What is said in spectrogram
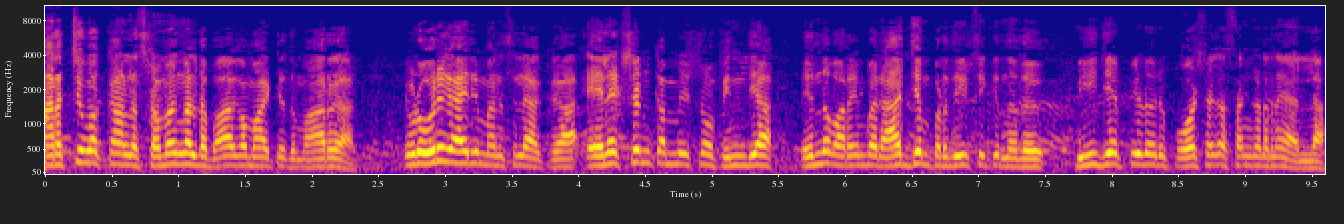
മറച്ചുവെക്കാനുള്ള ശ്രമങ്ങളുടെ ഭാഗമായിട്ട് ഇത് മാറുകയാണ്. ഇവിടെ ഒരു കാര്യം മനസ്സിലാക്കുക. ഇലക്ഷൻ കമ്മീഷൻ ഓഫ് ഇന്ത്യ എന്ന് പറയുമ്പോൾ രാജ്യം പ്രതീക്ഷിക്കുന്നത് ബി ജെ പിയുടെ ഒരു പോഷക സംഘടനയല്ല.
